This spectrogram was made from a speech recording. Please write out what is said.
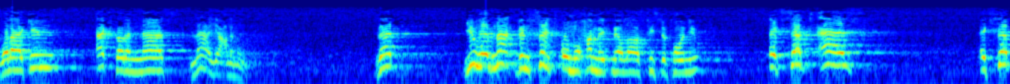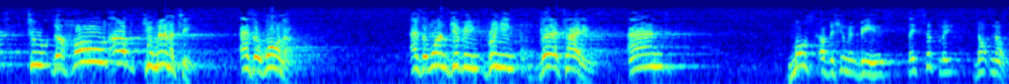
ولكن أكثر الناس لا يعلمون That you have not been sent, O Muhammad, may Allah's peace be upon you, except as, except to the whole of humanity as a warner, as the one giving, bringing glad tidings. And most of the human beings, they simply don't know.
